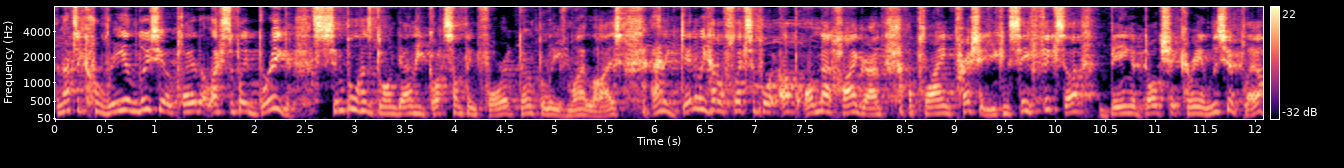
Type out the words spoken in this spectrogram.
and that's a Korean Lucio player that likes to play Brig. Simple has gone down. He got something for it. Don't believe my lies. And again, we have a flex support up on that high ground, applying pressure. You can see Fixer, being a dogshit Korean Lucio player,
